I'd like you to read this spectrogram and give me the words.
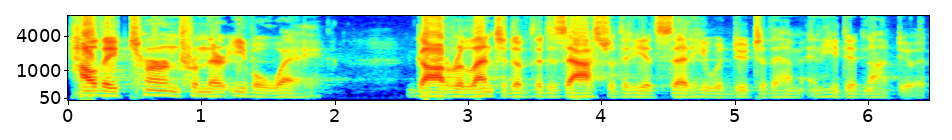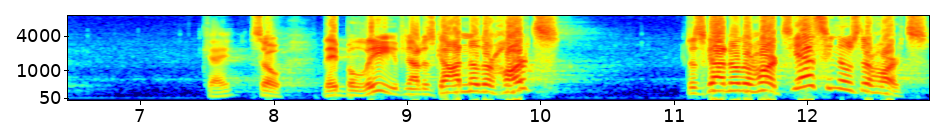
how they turned from their evil way, God relented of the disaster that he had said he would do to them, and he did not do it. Okay? So they believe. Now, does God know their hearts? Does God know their hearts? Yes, he knows their hearts.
